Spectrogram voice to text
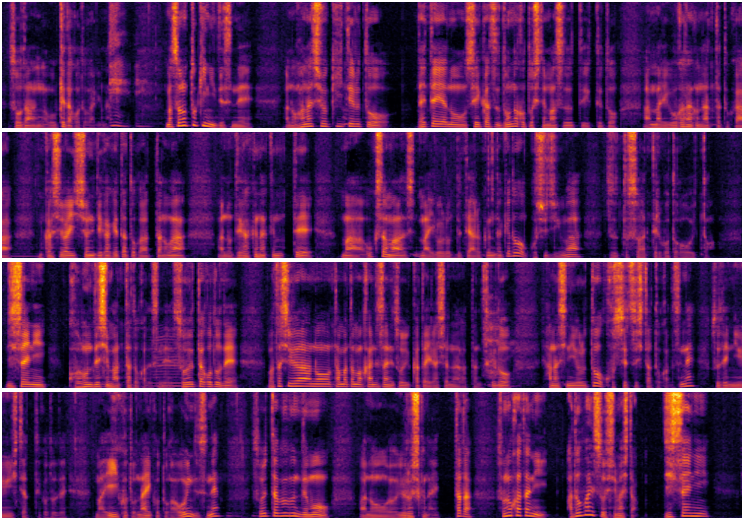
相談を受けたことがあります。ええ、まあ、その時にですねあのお話を聞いてると大体あの生活どんなことしてます？って言ってるとあんまり動かなくなったとか、昔は一緒に出かけたとかあったのがあの出かけなくなって、まあ、奥様はいろいろ出て歩くんだけどご主人はずっと座ってることが多いと。実際に転んでしまったとかですね、うん、そういったことで私はあのたまたま患者さんにそういう方いらっしゃらなかったんですけど、はい、話によると骨折したとかですねそれで入院したってことで、まあ、いいことないことが多いんですね、うん、そういった部分でもあのよろしくない。ただその方にアドバイスをしました。実際に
